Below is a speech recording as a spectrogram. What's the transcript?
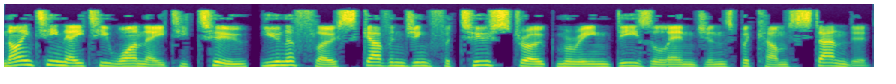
1981–82, Uniflow scavenging for two-stroke marine diesel engines becomes standard.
